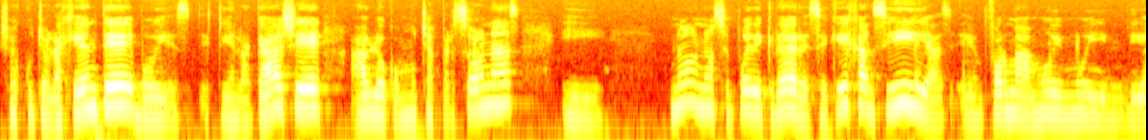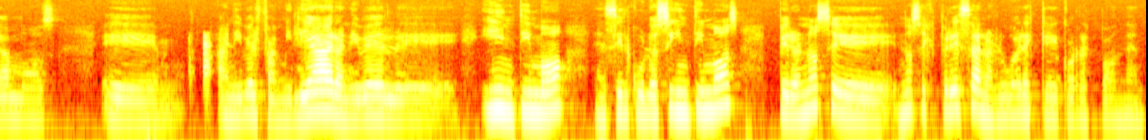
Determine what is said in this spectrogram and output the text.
Yo escucho a la gente, voy, estoy en la calle, hablo con muchas personas y no, no se puede creer, se quejan, sí, en forma muy, muy, digamos, eh, a nivel familiar, a nivel eh, íntimo, en círculos íntimos, pero no se, no se expresa en los lugares que corresponden.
